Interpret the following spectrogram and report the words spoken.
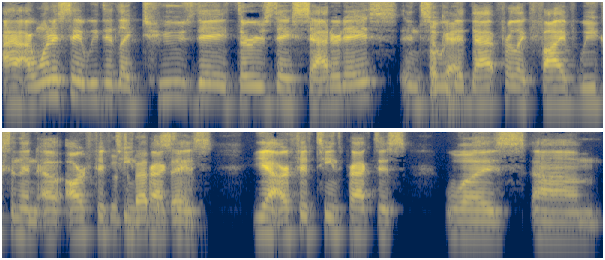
I, I want to say we did like Tuesday, Thursday, Saturdays, and so okay. we did that for like five weeks, and then uh, our fifteenth practice. Yeah, our fifteenth practice was, um,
